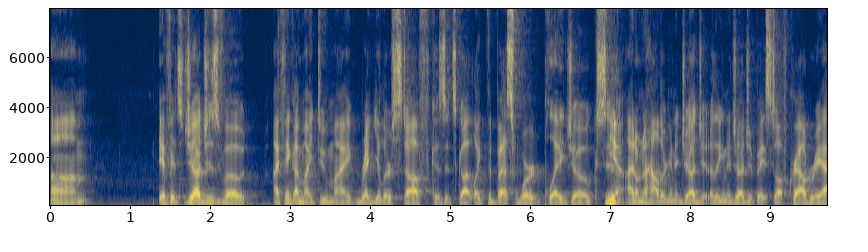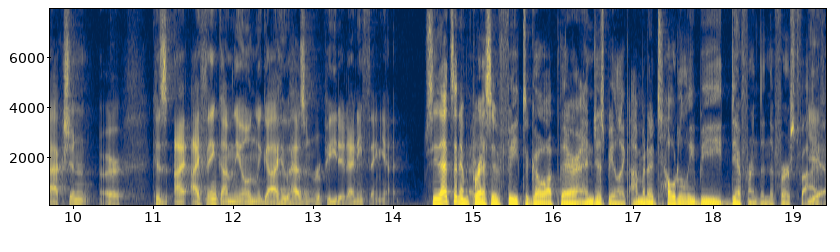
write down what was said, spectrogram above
Um, if it's judges vote, I think I might do my regular stuff because it's got like the best word play jokes. And Yeah. I don't know how they're gonna judge it. Are they gonna judge it based off crowd reaction or? Because I, I think I'm the only guy who hasn't repeated anything yet. See, that's an impressive feat to go up there and just be like, I'm going to totally be different than the first five. Yeah.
